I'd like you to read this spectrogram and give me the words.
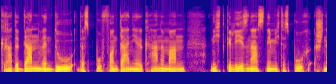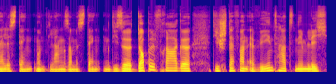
gerade dann, wenn du das Buch von Daniel Kahnemann nicht gelesen hast, nämlich das Buch Schnelles Denken und Langsames Denken. Diese Doppelfrage, die Stefan erwähnt hat, nämlich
